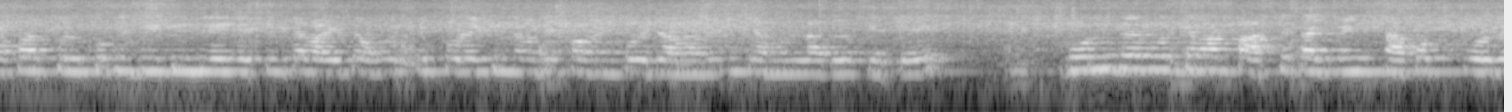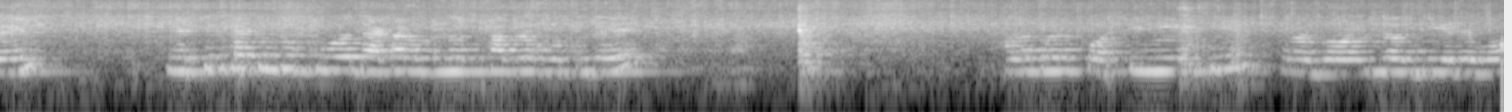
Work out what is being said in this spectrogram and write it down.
একবার ফুলকপি দিয়ে কিন্তু এই রেসিপিটা বাড়িতে অবশ্যই করে কিন্তু আমাদের কমেন্ট করে জানাবেন কেমন লাগল খেতে। বন্ধুদের বলতে আমার পাশে থাকবেন সাপোর্ট করবেন। রেসিপিটা কিন্তু পুরো দেখার অনুরোধ থাকবে বন্ধুদের। ভালো করে কষিয়ে নিয়েছি, এবার গরম জল দিয়ে দেবো।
